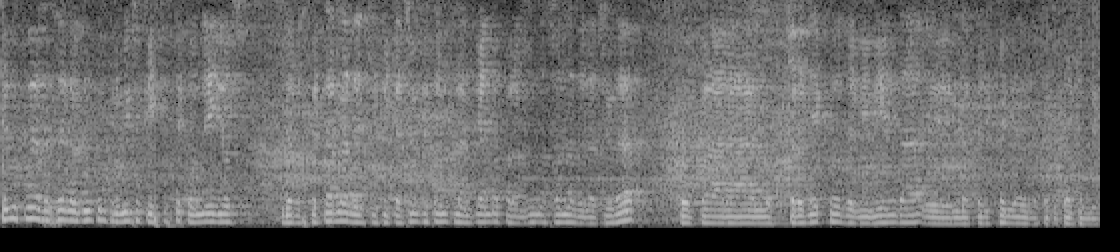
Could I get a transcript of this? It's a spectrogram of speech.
¿Qué nos puedes hacer de algún compromiso que hiciste con ellos de respetar la densificación que están planteando para algunas zonas de la ciudad o para los proyectos de vivienda en la periferia de la capital también?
